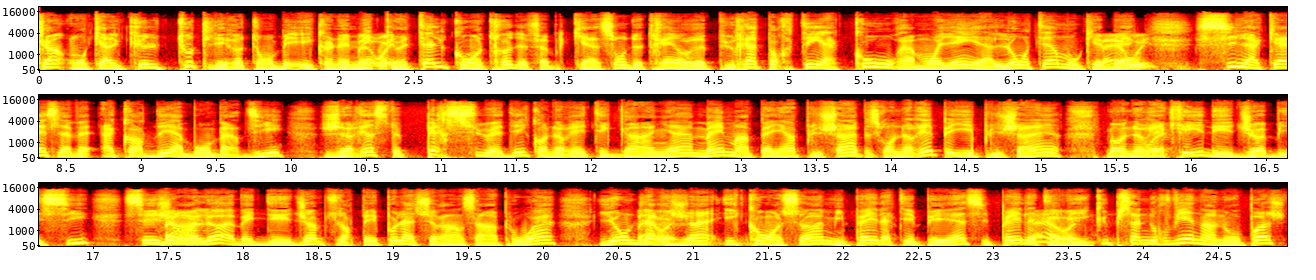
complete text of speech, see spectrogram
quand on calcule toutes les retombées économiques ben qu'un tel contrat de fabrication de trains aurait pu à court, à moyen et à long terme au Québec, ben si la Caisse l'avait accordé à Bombardier, je reste persuadé qu'on aurait été gagnant, même en payant plus cher, parce qu'on aurait payé plus cher, mais on aurait créé des jobs ici. Ces ben gens-là, avec des jobs, tu leur payes pas l'assurance emploi, ils ont de l'argent, ils consomment, ils payent la TPS, ils payent la TVQ, puis ça nous revient dans nos poches.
